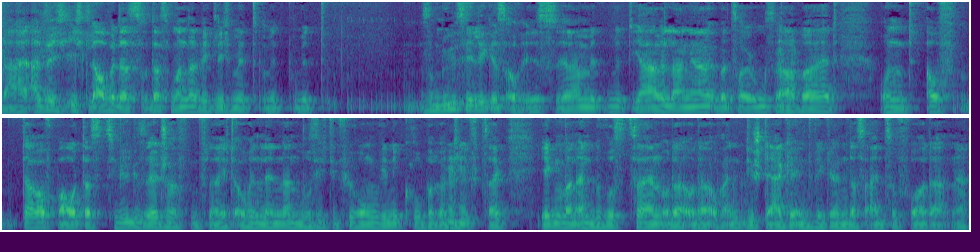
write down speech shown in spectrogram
Nein, also ich, ich glaube, dass, dass man da wirklich mit, mit, mit so mühselig es auch ist, ja, mit, mit jahrelanger Überzeugungsarbeit, mhm und auf, darauf baut, dass Zivilgesellschaften vielleicht auch in Ländern, wo sich die Führung wenig kooperativ mhm. zeigt, irgendwann ein Bewusstsein oder, oder auch ein, die Stärke entwickeln, das einzufordern. Ne?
